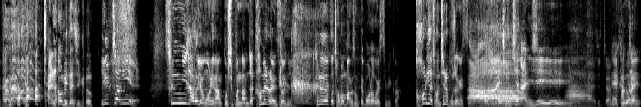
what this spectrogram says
잘 나옵니다 지금. 일장이 승리자로 영원히 남고 싶은 남자 카멜라 앤서니. 그래갖고 저번 방송 때 뭐라고 했습니까? 커리어 전체를 부정했어요. 아, 전체는 아니지. 아, 진짜. 네, 이 그건 아니.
